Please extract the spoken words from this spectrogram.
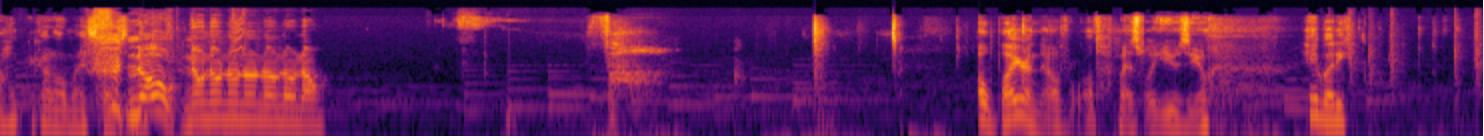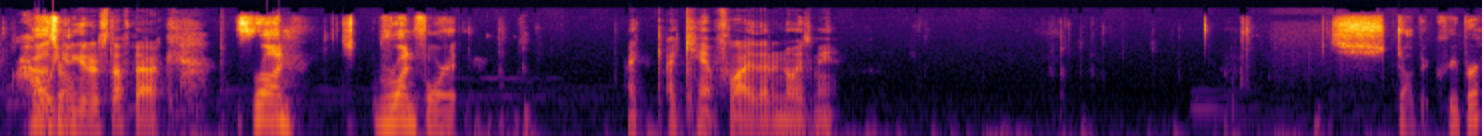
Oh my god, all my stuff. No! No, no, no, no, no, no, no. Oh, while you're in the overworld, might as well use you. Hey, buddy, How are we gonna get our stuff back? just run. Just run for it. I, I can't fly, that annoys me. Stop it, creeper.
